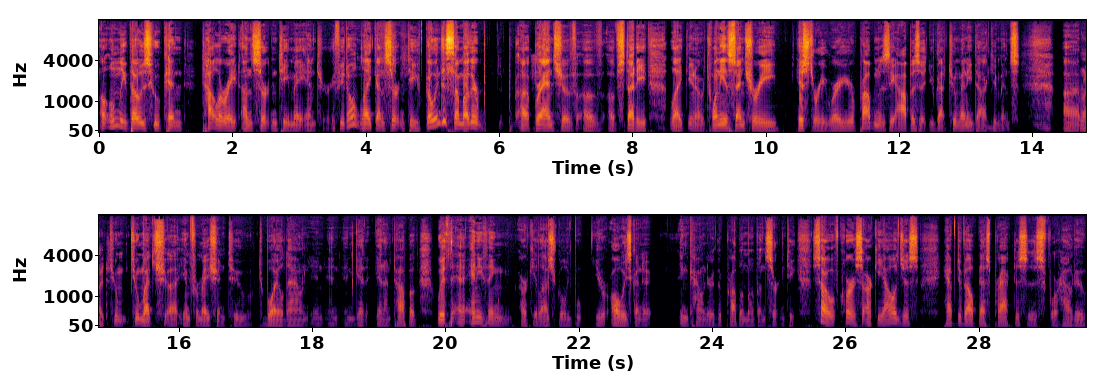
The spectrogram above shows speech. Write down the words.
only those who can tolerate uncertainty may enter. If you don't like uncertainty, go into some other uh, branch of, of, of study, like, you know, 20th century history, where your problem is the opposite. You've got too many documents, um, right. too too much uh, information to, to boil down and, and, and get get on top of. With uh, anything archaeological, you're always going to encounter the problem of uncertainty. So, of course, archaeologists have developed best practices for how to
